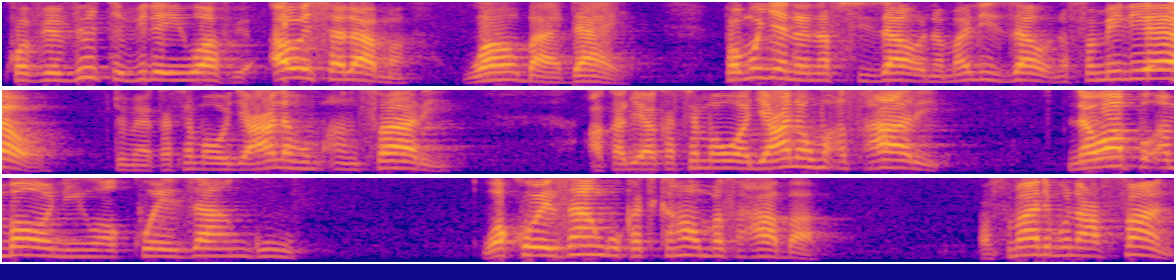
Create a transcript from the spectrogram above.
Kwa vyovyote vile iwavyo awe salama wao baadaye. Pamoja na nafsi zao na mali zao na familia yao. Mtume akasema wajaalahum ansari. Akaja akasema wajaalahum ashari. Na wapo ambao ni wakwe zangu. Wakwe zangu katika hao masahaba. Uthmani bnu affan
